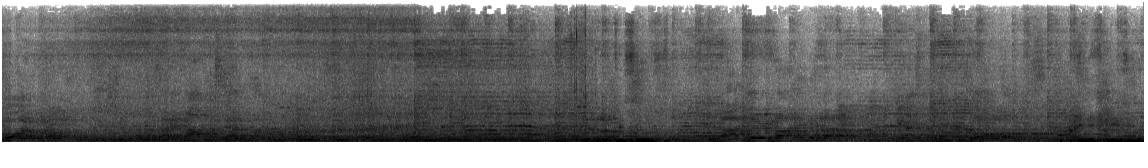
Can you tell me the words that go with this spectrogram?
Jawohl. Latissimus. Beine schließen.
